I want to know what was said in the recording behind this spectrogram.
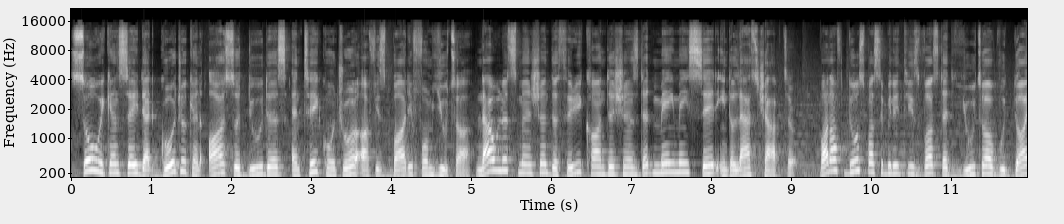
So we can say that Gojo can also do this and take control of his body from Yuta. Now let's mention the three conditions that Mei Mei said in the last chapter. One of those possibilities was that Yuta would die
